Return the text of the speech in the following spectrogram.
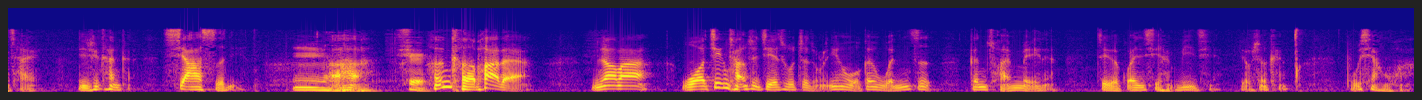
裁，你去看看，吓死你，嗯啊，是。很可怕的，你知道吗？我经常是接触这种人，因为我跟文字跟传媒呢这个关系很密切，有时候看。不像话，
